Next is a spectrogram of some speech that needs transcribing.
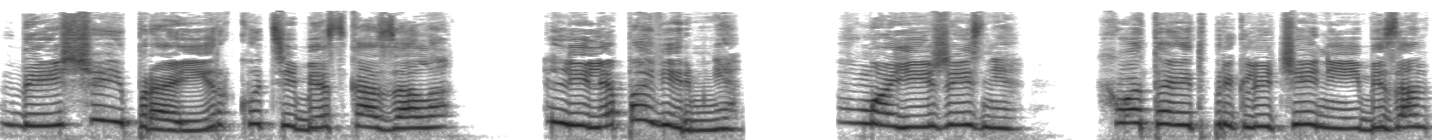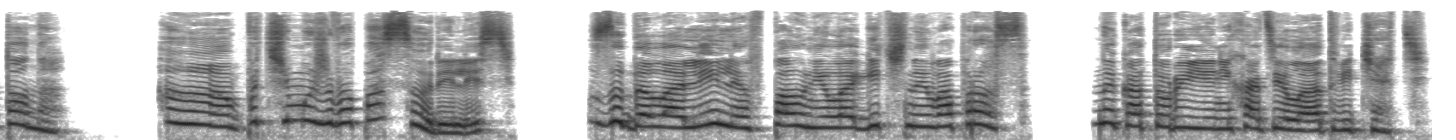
Да еще и про Ирку тебе сказала. Лиля, поверь мне, в моей жизни хватает приключений и без Антона. А почему же вы поссорились? Задала Лиля вполне логичный вопрос, на который я не хотела отвечать.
